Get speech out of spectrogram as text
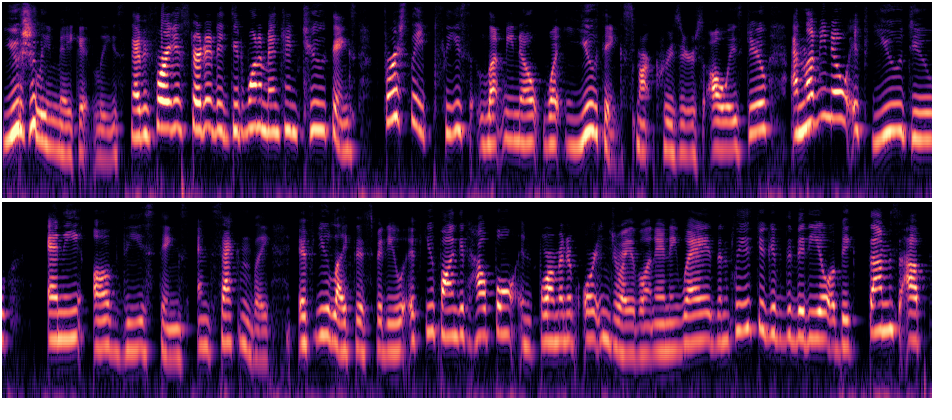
usually make at least. Now, before I get started, I did want to mention two things. Firstly, please let me know what you think smart cruisers always do, and let me know if you do any of these things. And secondly, if you like this video, if you find it helpful, informative, or enjoyable in any way, then please do give the video a big thumbs up.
